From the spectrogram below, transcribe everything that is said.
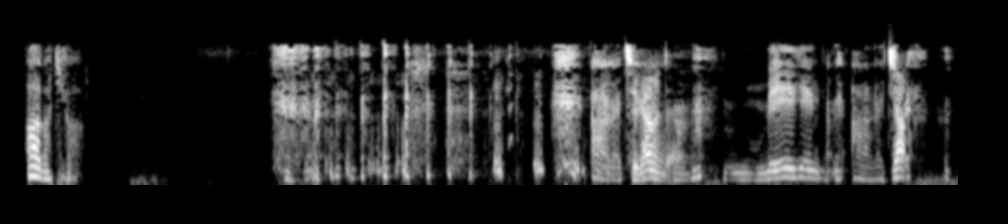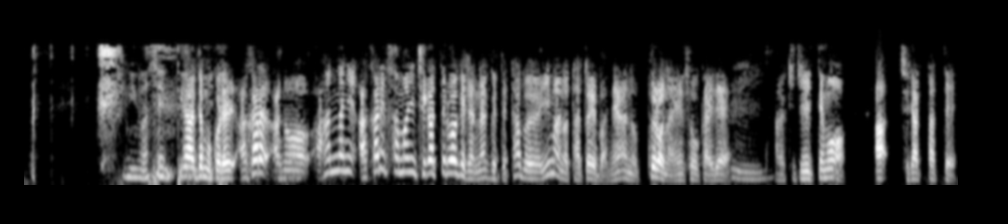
あーが違う。あーが違うんだよ。うん名言だね。あーが違う。すみません。いや、でもこれ、あから、あの、あんなに、あかりさまに違ってるわけじゃなくて、多分、今の例えばね、あの、プロの演奏会でう、んあの、聞き入っても、あ、違ったって、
